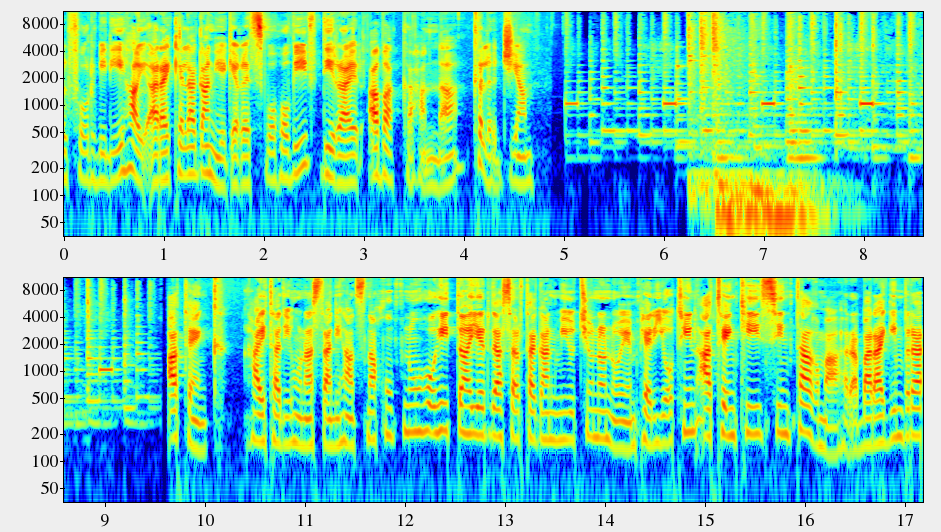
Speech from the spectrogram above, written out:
Ալֆորվիլի հայ արաքելական եկեղեցու հովիվ Դիրայր Ավակ Քահանա Կլաջյան։ Աթենք Հայտարի Հունաստանի հանձնախումբն ու ՀՕՀԻՏ-ը երդասարտական միությունը նոեմբերի 7-ին Աթենքի Սինտագմա հրաբարագին վրա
